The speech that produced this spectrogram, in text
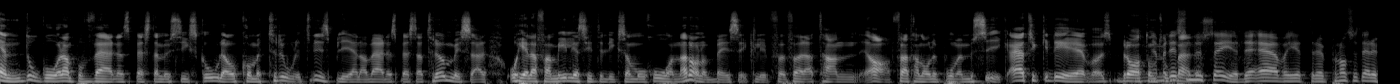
ändå går han på världens bästa musikskola och kommer troligtvis bli en av världens bästa trummisar. Och hela familjen sitter liksom och hånar honom basically för, för, att, han, ja, för att han håller på med musik. Ja, Jag tycker det var bra att de Nej, men tog det är med som det. du säger, det är, vad heter det, på något sätt är det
